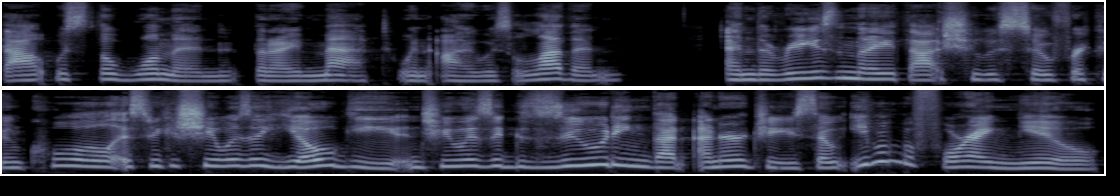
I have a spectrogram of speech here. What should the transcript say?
that was the woman that I met when I was 11. And the reason that I thought she was so freaking cool is because she was a yogi and she was exuding that energy. So even before I knew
